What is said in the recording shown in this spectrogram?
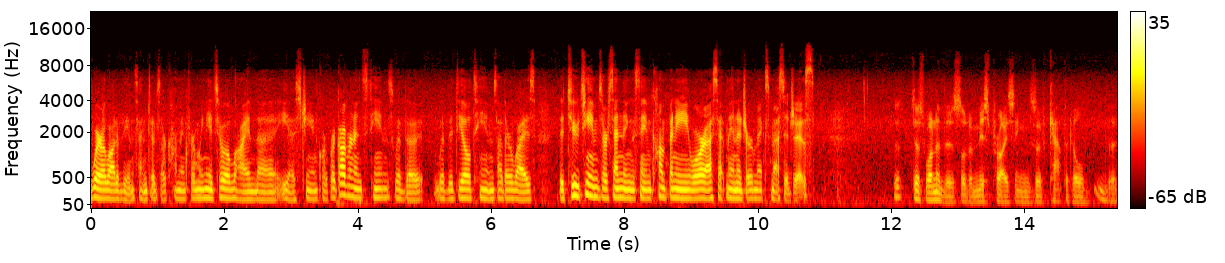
where a lot of the incentives are coming from. We need to align the ESG and corporate governance teams with the with the deal teams. Otherwise, the two teams are sending the same company or asset manager mixed messages. Just one of the sort of mispricings of capital that,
